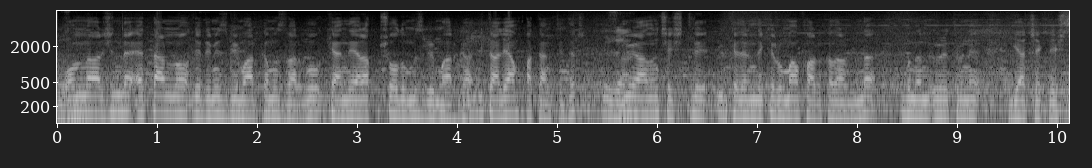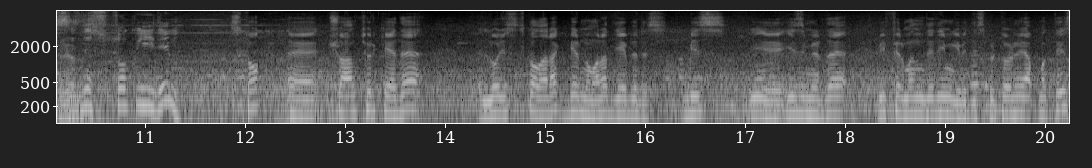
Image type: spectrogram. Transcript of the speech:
güzel. Onun haricinde Eterno dediğimiz bir markamız var. Bu kendi yaratmış olduğumuz bir marka. İtalyan patentidir. Güzel. Dünyanın çeşitli ülkelerindeki Ruman fabrikalarında bunların üretimini gerçekleştiriyoruz. Sizde stok iyi değil mi? Stok e, şu an Türkiye'de lojistik olarak bir numara diyebiliriz. Biz e, İzmir'de bir firmanın dediğim gibi distribütörünü yapmaktayız.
